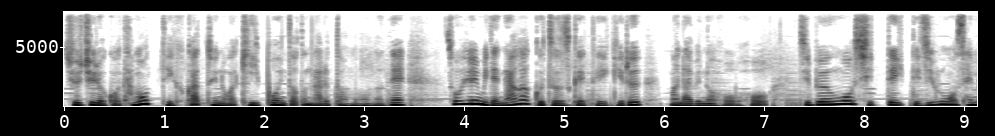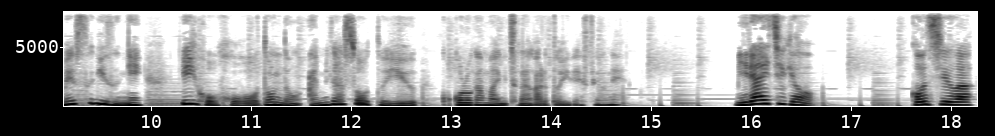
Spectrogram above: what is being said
集中力を保っていくかというのがキーポイントとなると思うのでそういう意味で長く続けていける学びの方法。自分を知っていって自分を責めすぎずにいい方法をどんどん編み出そうという心構えにつながるといいですよね。未来授業。今週は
